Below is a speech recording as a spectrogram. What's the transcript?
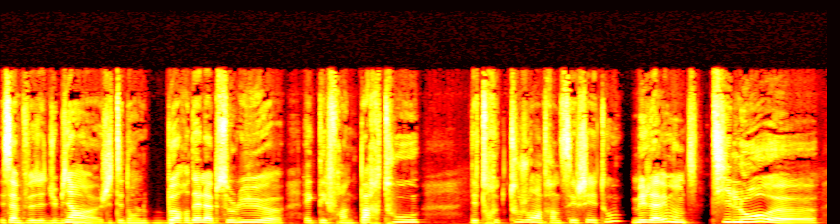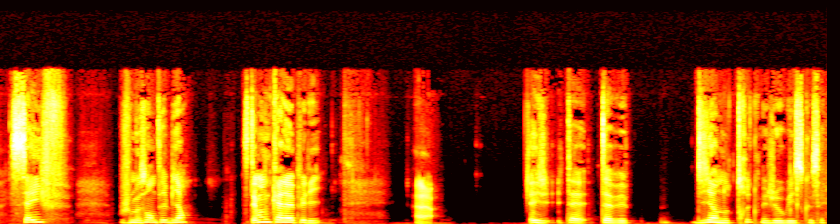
Et ça me faisait du bien. J'étais dans le bordel absolu, euh, avec des fringues partout, des trucs toujours en train de sécher et tout. Mais j'avais mon petit îlot euh, safe où je me sentais bien. C'était mon canapé lit. Voilà. Et t'avais dit un autre truc, mais j'ai oublié ce que c'est.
